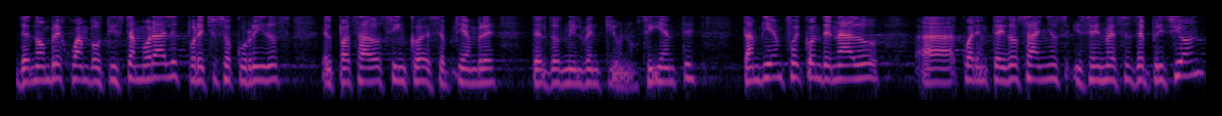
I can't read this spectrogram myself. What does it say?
de nombre Juan Bautista Morales, por hechos ocurridos el pasado 5 de septiembre del 2021. Siguiente. También fue condenado a 42 años y seis meses de prisión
